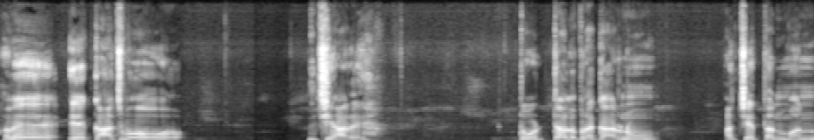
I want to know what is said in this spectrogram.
હવે એ કાચબો જ્યારે ટોટલ પ્રકારનું આ ચેતન મન,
